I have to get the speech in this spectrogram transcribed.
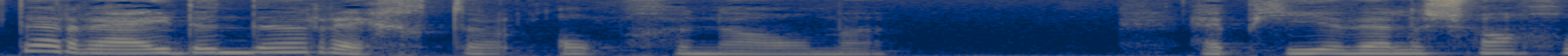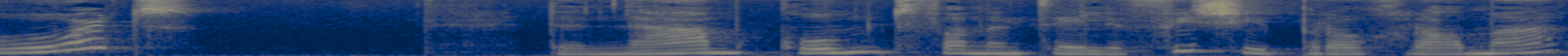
de rijdende rechter opgenomen. Heb je hier wel eens van gehoord? De naam komt van een televisieprogramma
